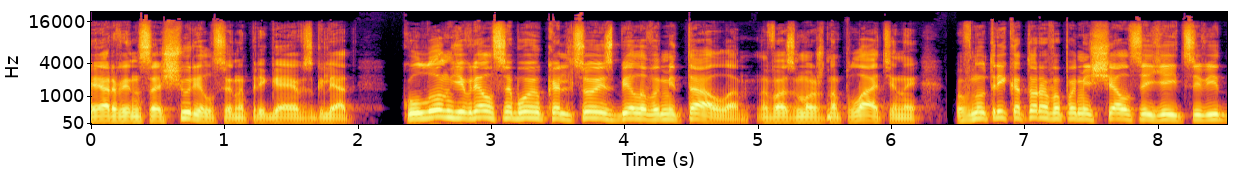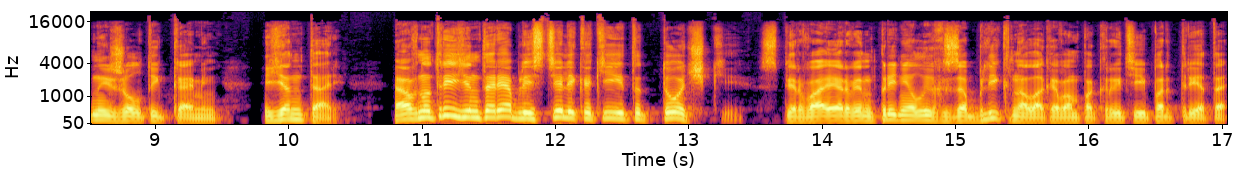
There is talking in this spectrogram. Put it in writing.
Эрвин сощурился, напрягая взгляд. Кулон являл собой кольцо из белого металла, возможно, платины, внутри которого помещался яйцевидный желтый камень, янтарь а внутри янтаря блестели какие-то точки. Сперва Эрвин принял их за блик на лаковом покрытии портрета,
